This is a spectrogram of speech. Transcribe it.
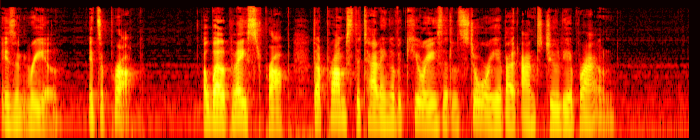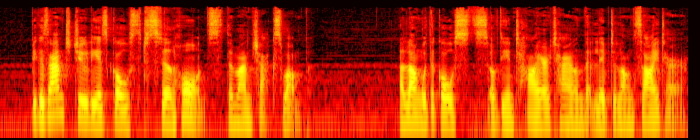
isn't real. It's a prop. A well placed prop that prompts the telling of a curious little story about Aunt Julia Brown. Because Aunt Julia's ghost still haunts the Manchac swamp, along with the ghosts of the entire town that lived alongside her.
